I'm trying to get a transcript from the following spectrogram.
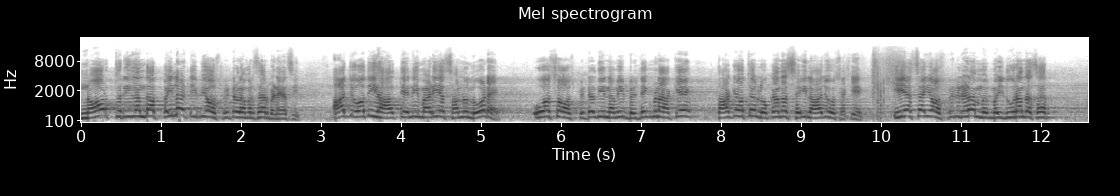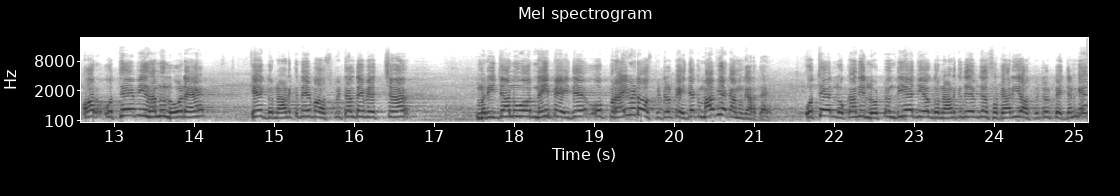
ਨਾਰਥ ਰੀਜਨ ਦਾ ਪਹਿਲਾ ਟੀਬੀ ਹਸਪੀਟਲ ਅੰਮ੍ਰਿਤਸਰ ਬਣਿਆ ਸੀ। ਅੱਜ ਉਹਦੀ ਹਾਲਤ ਇੰਨੀ ਮਾੜੀ ਹੈ, ਸਾਨੂੰ ਲੋੜ ਹੈ ਉਸ ਹਸਪੀਟਲ ਦੀ ਨਵੀਂ ਬਿਲਡਿੰਗ ਬਣਾ ਕੇ ਤਾਂ ਕਿ ਉੱਥੇ ਲੋਕਾਂ ਦਾ ਸਹੀ ਇਲਾਜ ਹੋ ਸਕੇ। ਈਐਸਆਈ ਹਸਪੀਟਲ ਜਿਹੜਾ ਮ- ਮਜ਼ਦੂਰਾਂ ਦਾ ਸਰ। ਔਰ ਉੱਥੇ ਵੀ ਸਾਨੂੰ ਲੋੜ ਹੈ ਕਿ ਗੁਰੂ ਨਾਨਕ ਦੇਵ ਹਸਪੀਟਲ ਦੇ ਵਿੱਚ ਮਰੀਜ਼ਾਂ ਨੂੰ ਉਹ ਨਹੀਂ ਭੇਜਦੇ, ਉਹ ਪ੍ਰਾਈਵੇਟ ਹਸਪੀਟਲ ਭੇਜਦੇ, ਇੱਕ ਮਾਫੀਆ ਕੰਮ ਕਰਦਾ ਹੈ। ਉੱਥੇ ਲੋਕਾਂ ਦੀ ਲੁੱਟ ਹੁੰਦੀ ਹੈ, ਜੇ ਉਹ ਗੁਰੂ ਨਾਨਕ ਦੇਵ ਜਾਂ ਸਰਕਾਰੀ ਹਸਪੀਟਲ ਭੇਜਣਗੇ,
